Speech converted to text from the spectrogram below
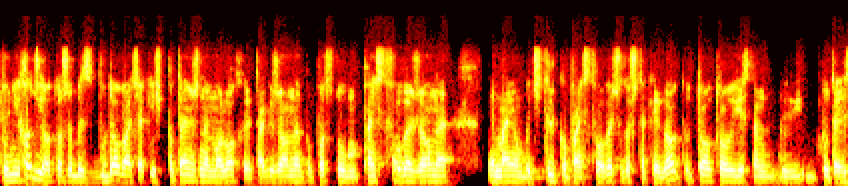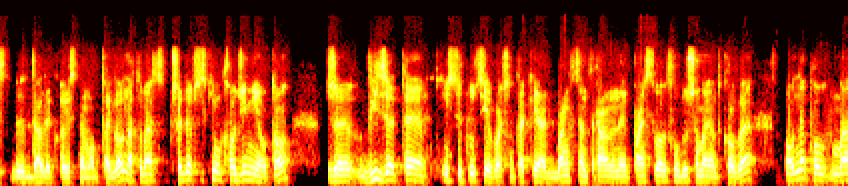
tu nie chodzi o to, żeby zbudować jakieś potężne molochy, tak, że one po prostu państwowe, że one mają być tylko państwowe, czy coś takiego, to, to jestem, tutaj jest, daleko jestem od tego. Natomiast przede wszystkim chodzi mi o to, że widzę te instytucje właśnie takie jak Bank Centralny, Państwowe Fundusze Majątkowe, one po, ma,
